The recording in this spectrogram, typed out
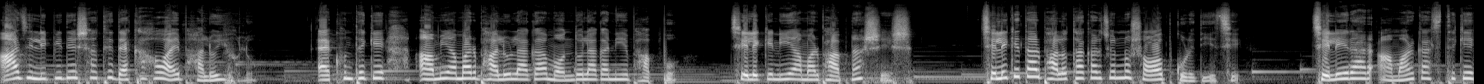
আজ লিপিদের সাথে দেখা হওয়ায় ভালোই হলো। এখন থেকে আমি আমার ভালো লাগা, মন্দ লাগা নিয়ে ভাবব। ছেলেকে নিয়ে আমার ভাবনা শেষ। ছেলেকে তার ভালো থাকার জন্য সব করে দিয়েছি। ছেলের আর আমার কাছ থেকে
